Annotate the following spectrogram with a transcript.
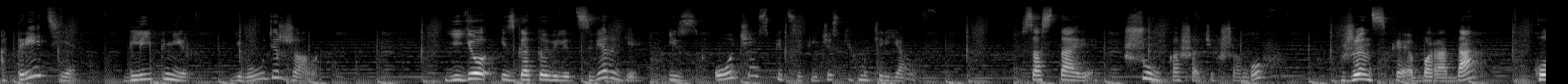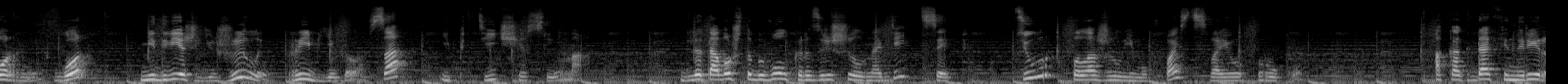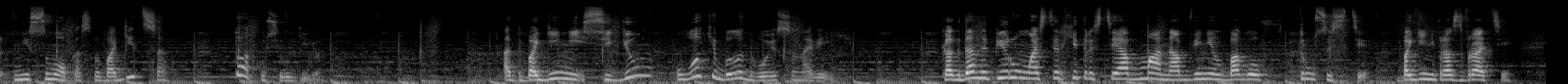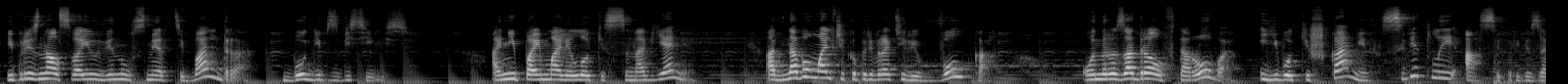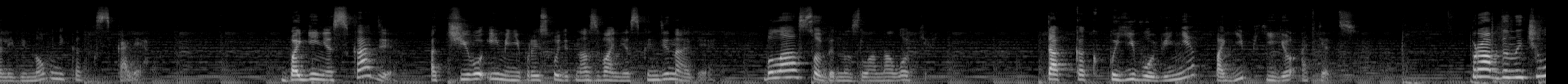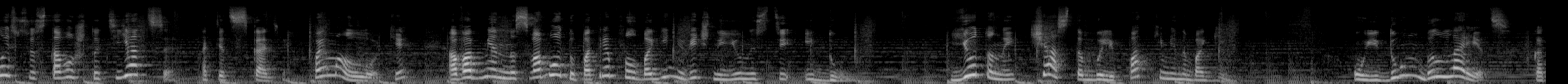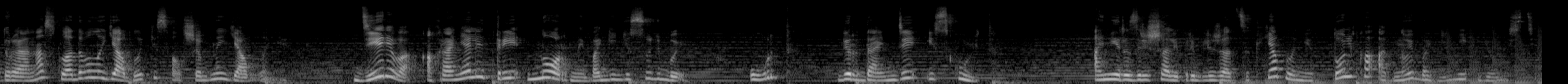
а третья, Глейпнир, его удержала. Ее изготовили цверги из очень специфических материалов в составе шум кошачьих шагов, женская борода, корни гор, медвежьи жилы, рыбьи голоса и птичья слюна. Для того, чтобы волк разрешил надеть цепь, Тюр положил ему в пасть свою руку. А когда Фенрир не смог освободиться, то откусил ее. От богини Сигюн у Локи было двое сыновей – когда на Перу мастер хитрости и обмана обвинил богов в трусости, богинь в разврате и признал свою вину в смерти Бальдра, боги взбесились. Они поймали Локи с сыновьями, одного мальчика превратили в волка, он разодрал второго, и его кишками светлые асы привязали виновника к скале. Богиня Скади, от чьего имени происходит название Скандинавия, была особенно зла на Локи, так как по его вине погиб ее отец. Правда, началось все с того, что Тьяце, отец Скади, поймал Локи, а в обмен на свободу потребовал богиню вечной юности Идун. Йотуны часто были падкими на богинь. У Идун был ларец, в который она складывала яблоки с волшебной яблони. Дерево охраняли три норны богини судьбы – Урт, Верданди и Скульт. Они разрешали приближаться к яблоне только одной богине юности.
